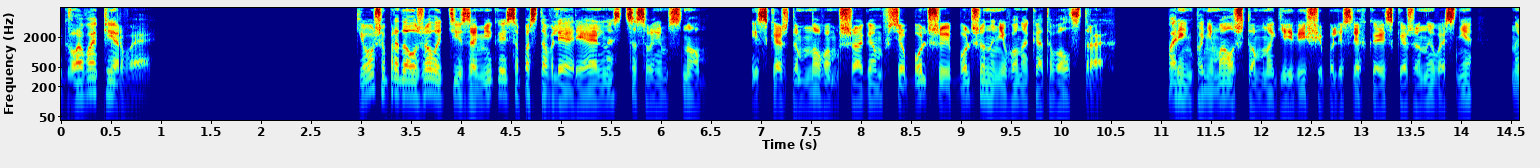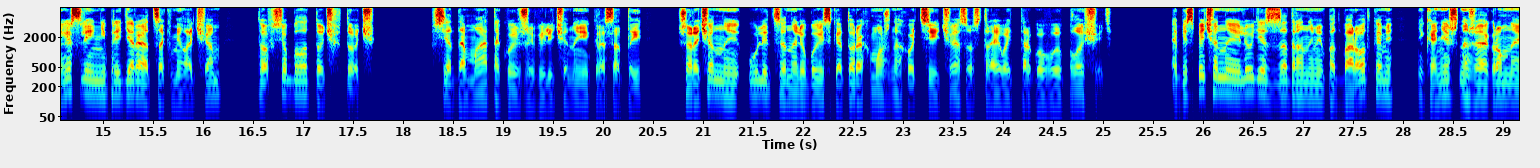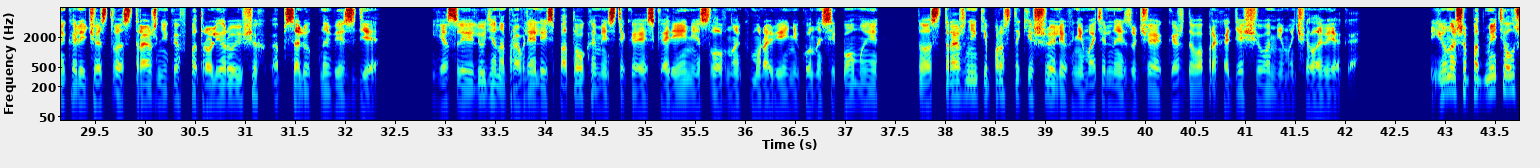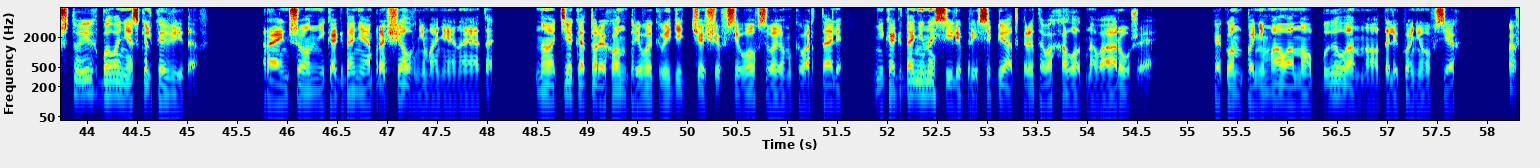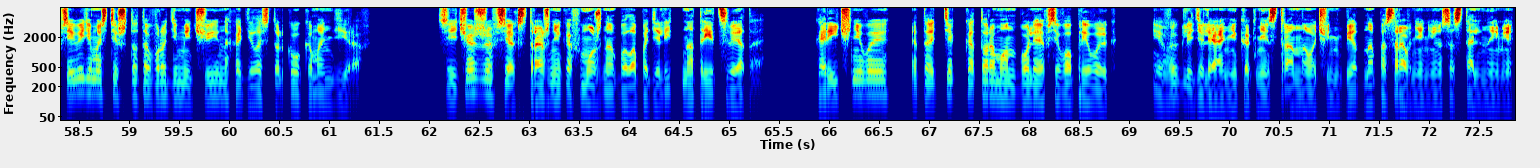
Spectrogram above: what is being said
Глава первая. Киоши продолжал идти за Микой, сопоставляя реальность со своим сном. И с каждым новым шагом все больше и больше на него накатывал страх. Парень понимал, что многие вещи были слегка искажены во сне, но если не придираться к мелочам, то все было точь-в-точь. Все дома такой же величины и красоты, широченные улицы, на любой из которых можно хоть сейчас устраивать торговую площадь. Обеспеченные люди с задранными подбородками и, конечно же, огромное количество стражников, патрулирующих абсолютно везде. Если люди направлялись потоками, стекаясь к арене, словно к муравейнику насекомые, то стражники просто кишели, внимательно изучая каждого проходящего мимо человека. Юноша подметил, что их было несколько видов. Раньше он никогда не обращал внимания на это, но те, которых он привык видеть чаще всего в своем квартале, никогда не носили при себе открытого холодного оружия. Как он понимал, оно было, но далеко не у всех. По всей видимости, что-то вроде мечей находилось только у командиров. Сейчас же всех стражников можно было поделить на три цвета. Коричневые — это те, к которым он более всего привык, и выглядели они, как ни странно, очень бедно по сравнению с остальными.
